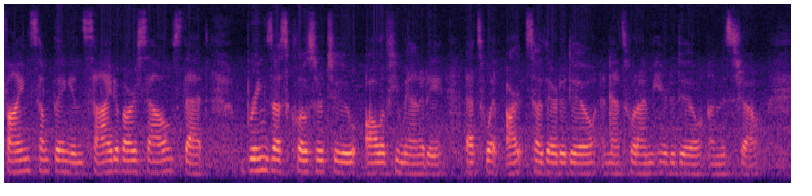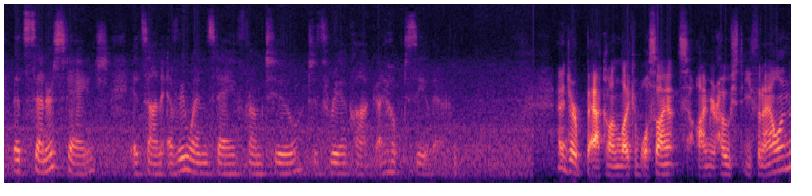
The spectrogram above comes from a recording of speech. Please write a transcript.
find something inside of ourselves that brings us closer to all of humanity. That's what arts are there to do, and that's what I'm here to do on this show. That's Center Stage. It's on every Wednesday from 2 to 3 o'clock. I hope to see you there. And you're back on Likable Science. I'm your host, Ethan Allen.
